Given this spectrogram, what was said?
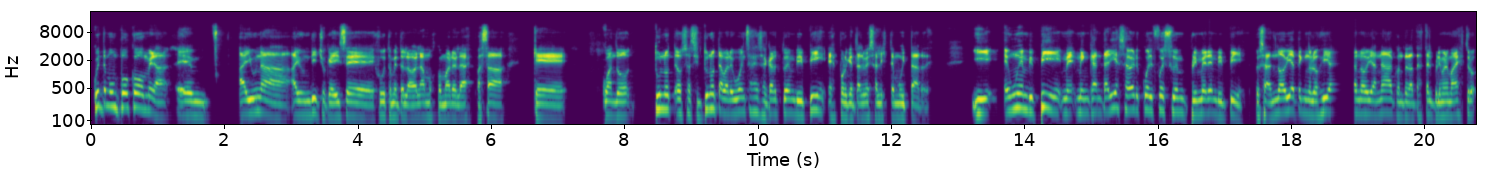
Cuéntame un poco, mira, eh, hay, una, hay un dicho que dice, justamente lo hablamos con Mario la vez pasada, que cuando tú no, o sea, si tú no te avergüenzas de sacar tu MVP es porque tal vez saliste muy tarde. Y en un MVP, me, me encantaría saber cuál fue su em- primer MVP. O sea, no había tecnología, no había nada, contrataste al primer maestro.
